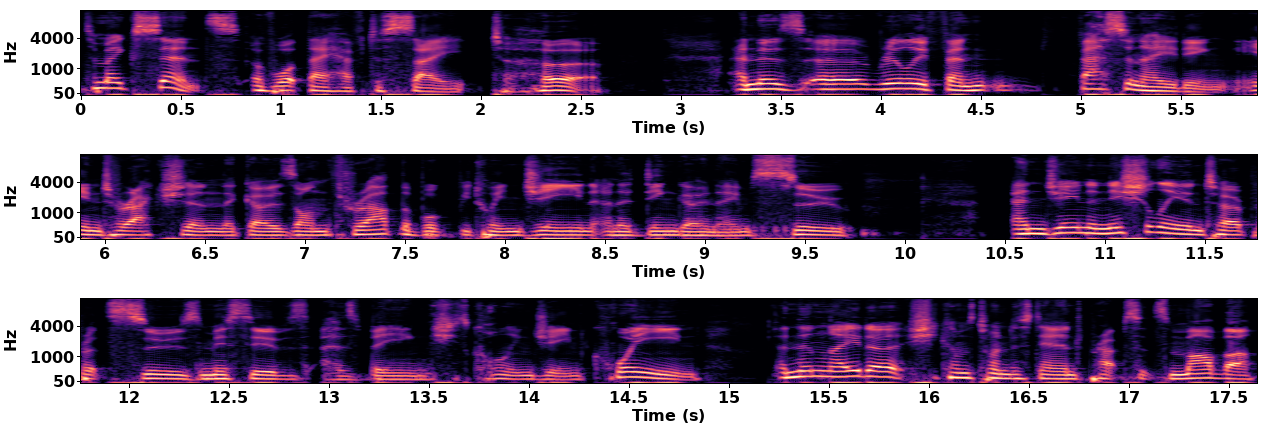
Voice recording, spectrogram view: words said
to make sense of what they have to say to her. And there's a really fan- fascinating interaction that goes on throughout the book between Jean and a dingo named Sue. And Jean initially interprets Sue's missives as being she's calling Jean Queen. And then later she comes to understand perhaps it's mother,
